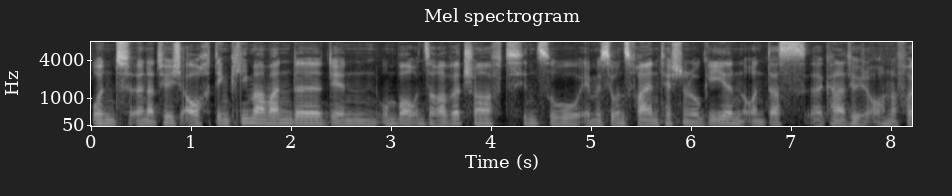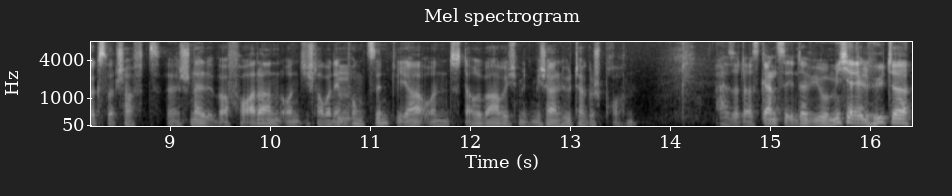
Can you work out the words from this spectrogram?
und äh, natürlich auch den Klimawandel, den Umbau unserer Wirtschaft hin zu emissionsfreien Technologien und das äh, kann natürlich auch eine Volkswirtschaft äh, schnell überfordern und ich glaube, an dem mhm. Punkt sind wir und darüber habe ich mit Michael Hüter gesprochen. Also das ganze Interview Michael Hüter,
